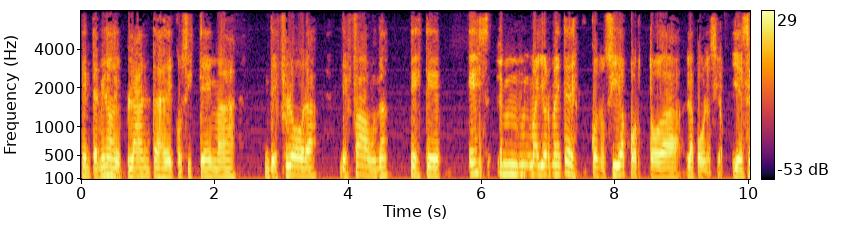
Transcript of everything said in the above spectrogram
en términos de plantas, de ecosistemas, de flora, de fauna, este, es mayormente desconocida por toda la población. Y ese,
